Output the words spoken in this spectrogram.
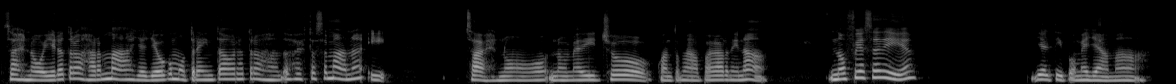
¿sabes? No voy a ir a trabajar más, ya llevo como 30 horas trabajando esta semana y, ¿sabes? No, no me ha dicho cuánto me va a pagar ni nada. No fui ese día y el tipo me llama,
